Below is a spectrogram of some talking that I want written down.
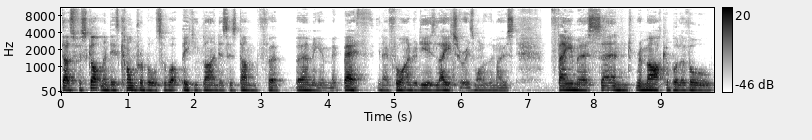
does for Scotland is comparable to what Peaky Blinders has done for Birmingham. Macbeth, you know, 400 years later, is one of the most famous and remarkable of all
